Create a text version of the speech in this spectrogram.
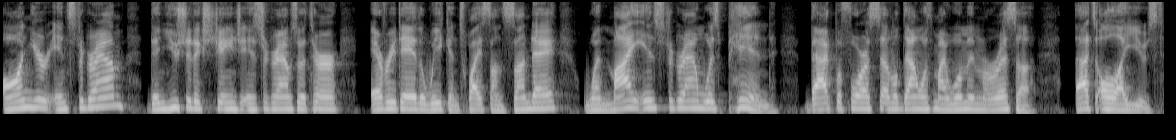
on your Instagram, then you should exchange Instagrams with her every day of the week and twice on Sunday. When my Instagram was pinned back before I settled down with my woman, Marissa, that's all I used.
